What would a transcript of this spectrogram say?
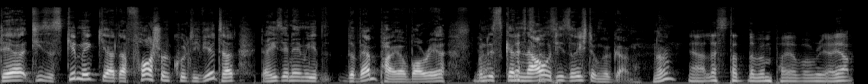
der dieses Gimmick ja davor schon kultiviert hat. Da hieß er nämlich The Vampire Warrior und ist genau in diese Richtung gegangen. Ne? Ja, Lestat the Vampire Warrior, ja.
